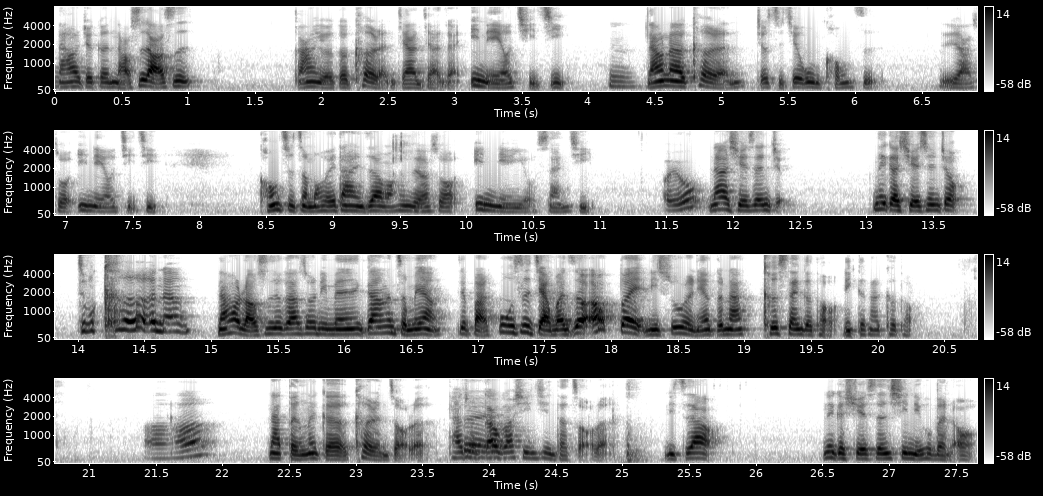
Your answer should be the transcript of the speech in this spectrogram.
然后就跟老师老师，刚刚有一个客人这样讲讲，一年有几季？嗯，然后那个客人就直接问孔子，人家说一年有几季？孔子怎么回答？你知道吗？孔子要说一年有三季。哎呦，那个学生就那个学生就怎么可能？然后老师就跟他说：“你们刚刚怎么样？”就把故事讲完之后，哦，对你输了，你要跟他磕三个头，你跟他磕头。啊哈。那等那个客人走了，他就高高兴兴的走了。你知道那个学生心里会不会很哦？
